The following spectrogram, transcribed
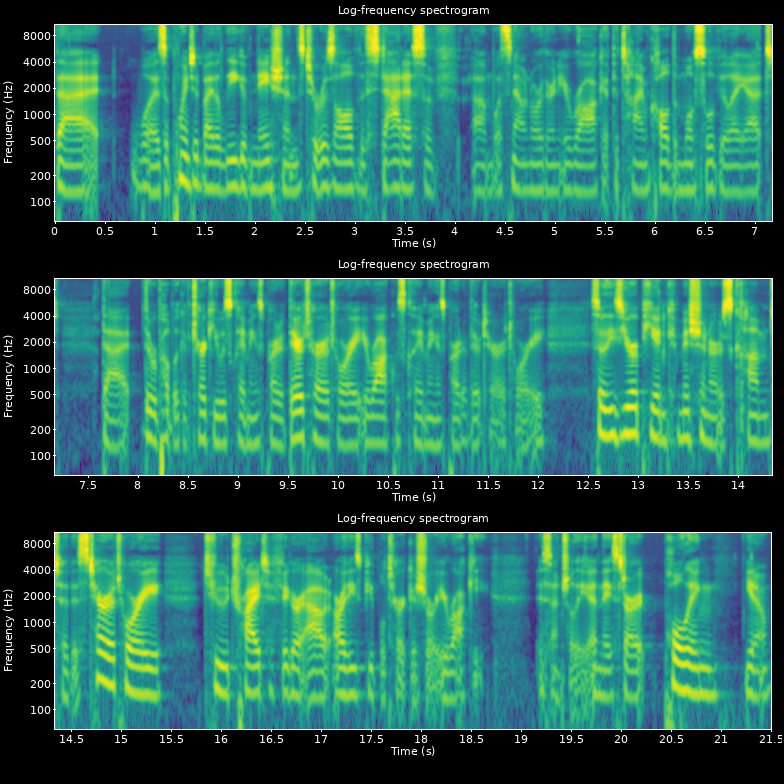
that was appointed by the League of Nations to resolve the status of um, what's now northern Iraq at the time called the Mosul Vilayet, that the Republic of Turkey was claiming as part of their territory, Iraq was claiming as part of their territory. So these European commissioners come to this territory to try to figure out are these people Turkish or Iraqi? essentially. And they start polling, you know,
